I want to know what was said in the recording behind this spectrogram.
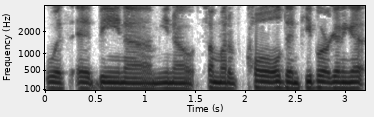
with it being um you know somewhat of cold and people are going to get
